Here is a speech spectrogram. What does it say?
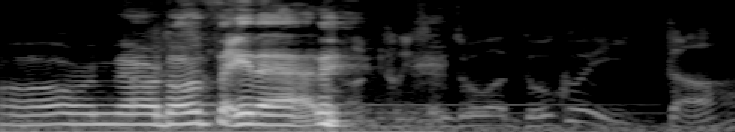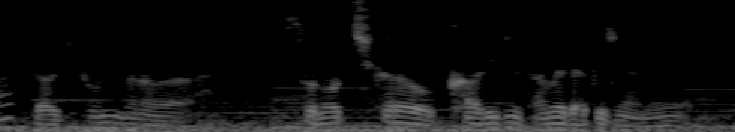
oh no, don't say that. I want them to take the blame for the Shogun's assassination and be destroyed in the name of Lord Kakashi. つまり Oh, となるための大義名分を作るために忍びた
